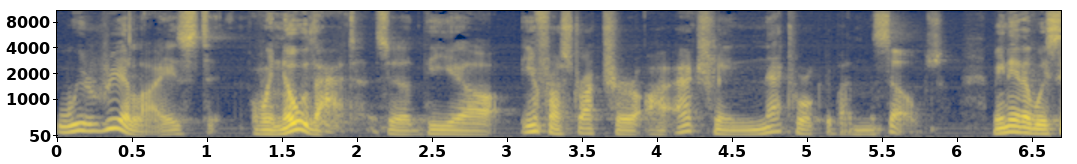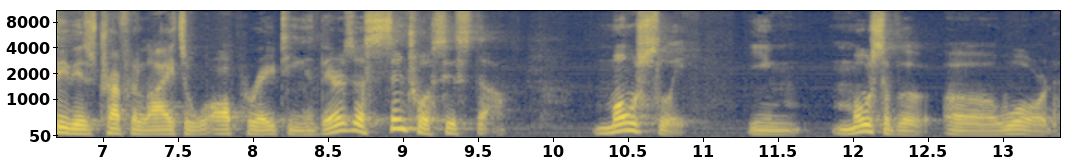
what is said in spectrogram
we realized we know that so the uh, infrastructure are actually networked by themselves meaning that we see these traffic lights operating there's a central system mostly in most of the uh, world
